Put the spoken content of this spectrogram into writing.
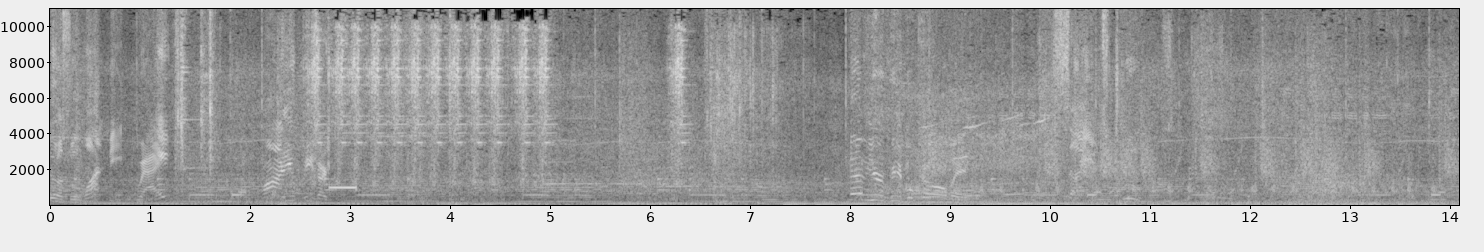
girls will want me, right? Why, you piece of Have your people call me! Science rules.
